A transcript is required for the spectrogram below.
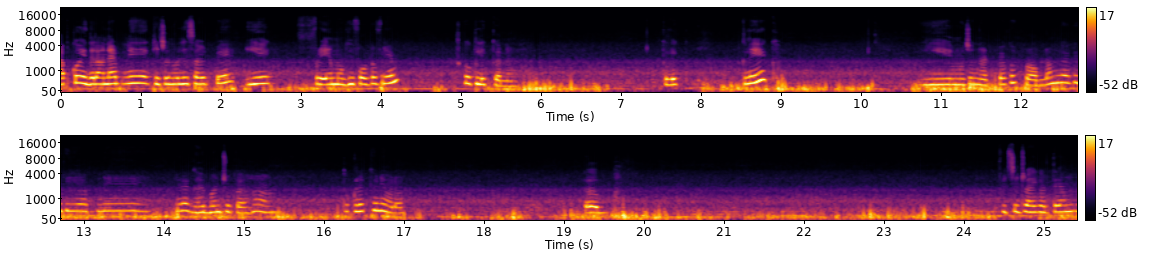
आपको इधर आना है अपने किचन वाली साइड पे। ये फ्रेम होगी फ़ोटो फ्रेम इसको क्लिक करना है। क्लिक क्लिक ये मुझे नेट पे कोई प्रॉब्लम लग रही है अपने, मेरा घर बन चुका है हाँ। तो क्लिक क्यों नहीं हो रहा? अब फिर से ट्राई करते हैं हम।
